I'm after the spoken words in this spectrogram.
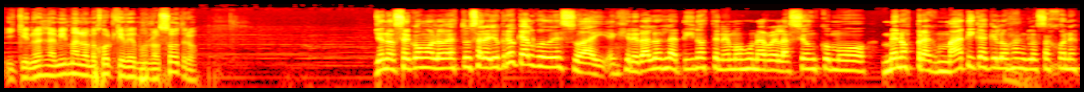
y que no es la misma a lo mejor que vemos nosotros. Yo no sé cómo lo ves tú, Sara. Yo creo que algo de eso hay. En general, los latinos tenemos una relación como menos pragmática que los anglosajones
